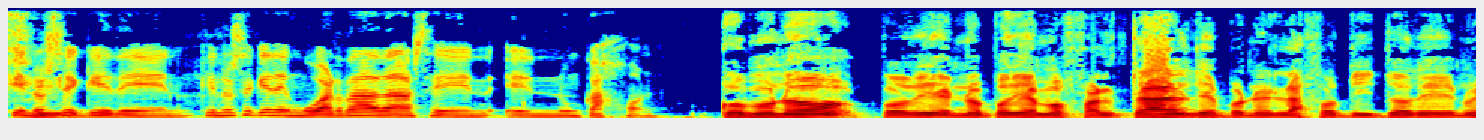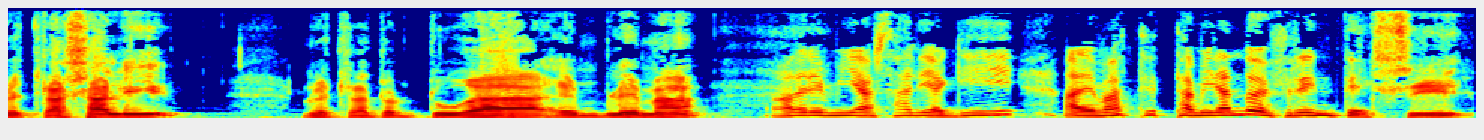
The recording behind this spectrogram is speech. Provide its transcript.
Que no se queden, que no se queden guardadas en, en un cajón. Como no, no podíamos faltar de poner la fotito de nuestra Sally, nuestra tortuga emblema. Madre mía, Sally aquí, además te está mirando de frente. Sí,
